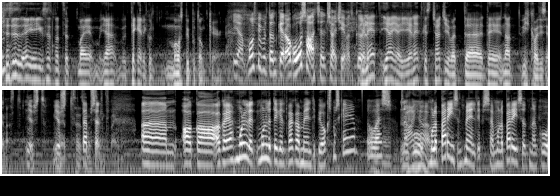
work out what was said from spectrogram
ei, selles mõttes, et ma jah, tegelikult most people don't care. ja most people don't care, aga osad seal judge ivad ja küll. need ja, ja, ja need, kes judge ivad, te, nad vihkavad iseennast. just, just, täpselt. Ähm, aga, aga jah, mulle, mulle tegelikult väga meeldib jooksmas käia õues. Ahah. nagu Ah, mulle päriselt meeldib see, mulle päriselt nagu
